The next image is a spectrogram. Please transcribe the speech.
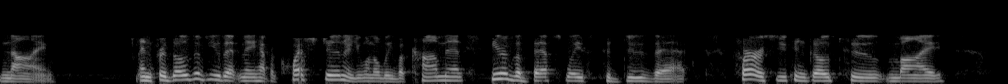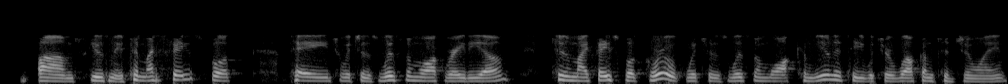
nine. And for those of you that may have a question or you want to leave a comment, here are the best ways to do that. First, you can go to my, um, excuse me, to my Facebook page, which is Wisdom Walk Radio, to my Facebook group, which is Wisdom Walk Community, which you're welcome to join.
